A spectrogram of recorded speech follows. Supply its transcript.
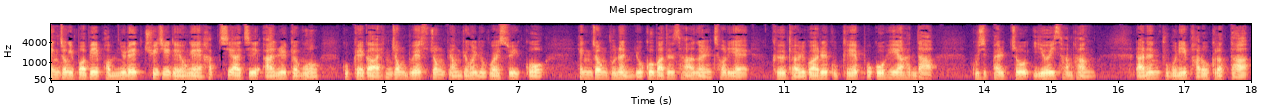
행정입법이 법률의 취지 내용에 합치하지 않을 경우 국회가 행정부의 수정 변경을 요구할 수 있고 행정부는 요구받은 사항을 처리해 그 결과를 국회에 보고해야 한다. 98조 2의 3항 라는 부분이 바로 그렇다.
